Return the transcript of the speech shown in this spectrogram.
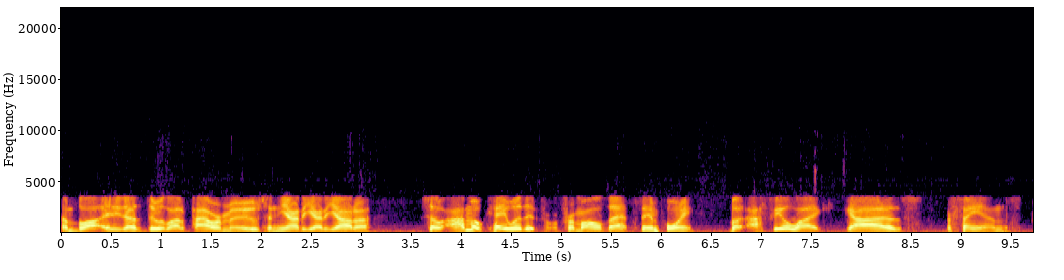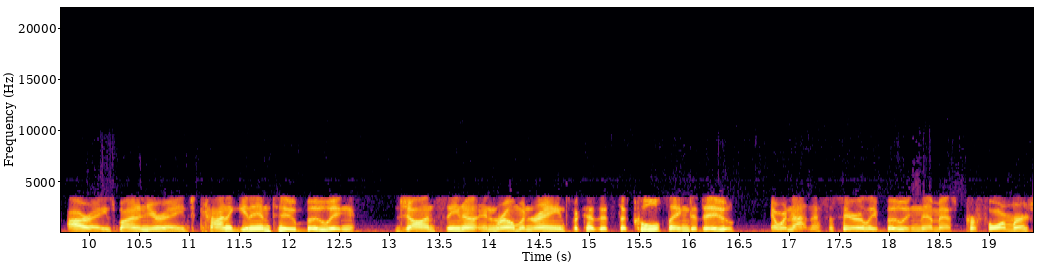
and he does do a lot of power moves, and yada yada yada. So I'm okay with it from all that standpoint, but I feel like guys or fans our age, mine and your age, kind of get into booing John Cena and Roman Reigns because it's the cool thing to do, and we're not necessarily booing them as performers.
